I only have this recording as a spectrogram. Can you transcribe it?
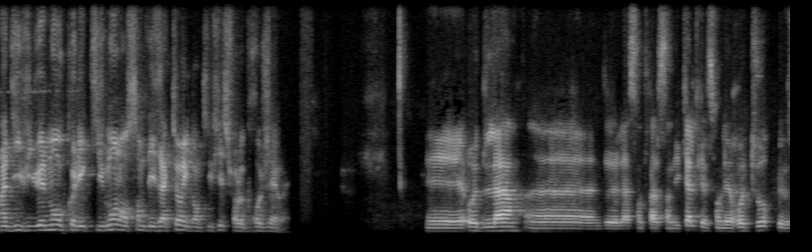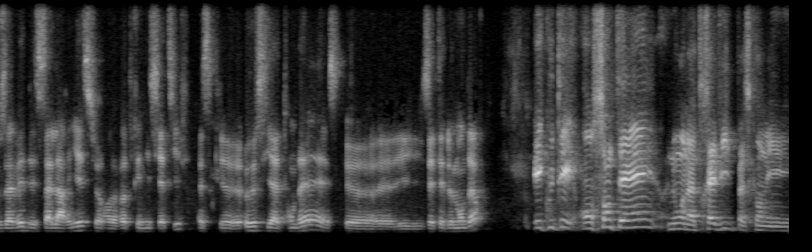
individuellement ou collectivement l'ensemble des acteurs identifiés sur le projet. Et au-delà euh, de la centrale syndicale, quels sont les retours que vous avez des salariés sur euh, votre initiative? Est-ce qu'eux s'y attendaient? Est-ce qu'ils étaient demandeurs? Écoutez, on sentait, nous on a très vite, parce qu'on est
